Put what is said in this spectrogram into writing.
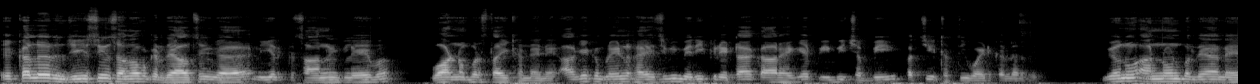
ਇਹ ਕੱਲ ਰਣਜੀਤ ਸਿੰਘ ਸਨੋਫ ਕਰਦਿਆਲ ਸਿੰਘ ਹੈ ਨੀਅਰ ਕਿਸਾਨ ਇਨਕਲੇਵ ਵਾਰਡ ਨੰਬਰ 27 ਖੰਨੇ ਨੇ। ਆਗੇ ਕੰਪਲੇਂਟ ਲਿਖਾਈ ਸੀ ਵੀ ਮੇਰੀ ਕਰੇਟਾ ਕਾਰ ਹੈਗੀ ਹੈ PB 26 2538 ਵਾਈਟ ਕਲਰ ਦੀ। ਵੀ ਉਹਨੂੰ ਅਨਨੋਨ ਬੰਦਿਆਂ ਨੇ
